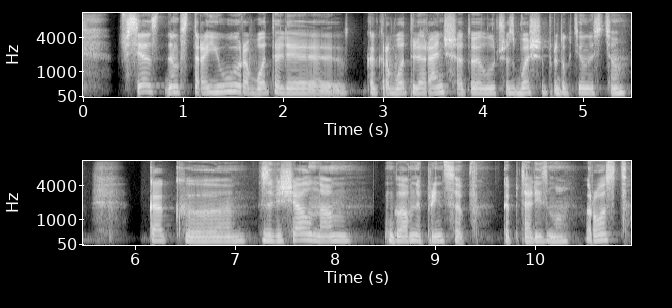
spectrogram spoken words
все в строю работали, как работали раньше, а то и лучше, с большей продуктивностью. Как э, завещал нам главный принцип капитализма. Рост,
